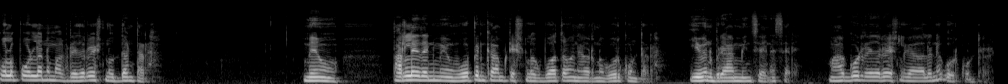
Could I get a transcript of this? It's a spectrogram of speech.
కులపోళ్ళని మాకు రిజర్వేషన్ వద్దంటారా? మేము పర్లేదని మేము ఓపెన్ కాంపిటీషన్లోకి పోతామని ఎవరైనా కోరుకుంటారా? ఈవెన్ బ్రాహ్మిన్స్ అయినా సరే. మాకు కూడా రిజర్వేషన్లు కావాలని కోరుకుంటారు.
